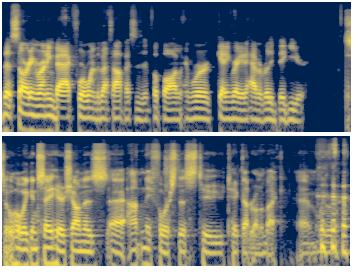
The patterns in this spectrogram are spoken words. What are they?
the starting running back for one of the best offenses in football, and we're getting ready to have a really big year. So what we can say here, Shawn, is uh, Anthony forced us to take that running back. Um, we were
